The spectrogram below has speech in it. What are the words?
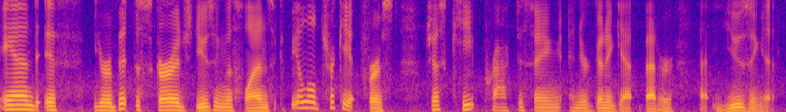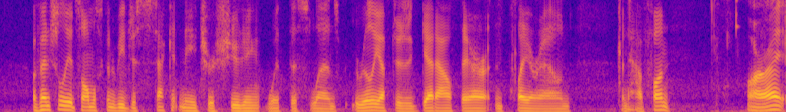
And if you're a bit discouraged using this lens, it could be a little tricky at first. Just keep practicing and you're going to get better at using it. Eventually, it's almost going to be just second nature shooting with this lens. But you really have to just get out there and play around and have fun. All right,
